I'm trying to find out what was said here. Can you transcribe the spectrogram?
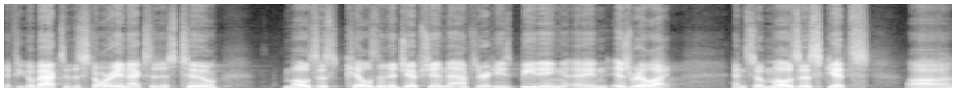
If you go back to the story in Exodus 2, Moses kills an Egyptian after he's beating an Israelite. And so Moses gets uh,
